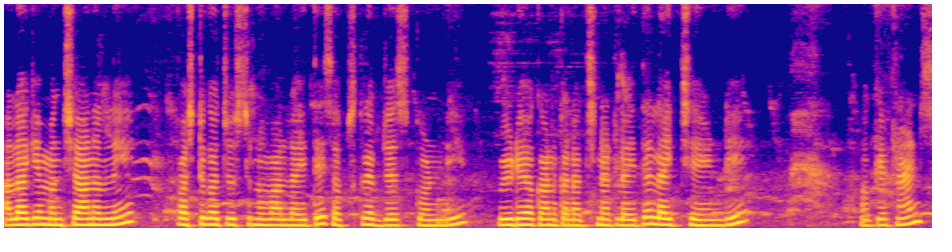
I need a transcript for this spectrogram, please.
అలాగే మన ఛానల్ని ఫస్ట్గా చూస్తున్న వాళ్ళు అయితే సబ్స్క్రైబ్ చేసుకోండి. వీడియో కనుక నచ్చినట్లయితే లైక్ చేయండి. ఓకే ఫ్రెండ్స్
